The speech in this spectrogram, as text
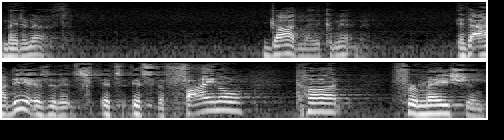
made an oath. God made a commitment. And the idea is that it's, it's, it's the final confirmation.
